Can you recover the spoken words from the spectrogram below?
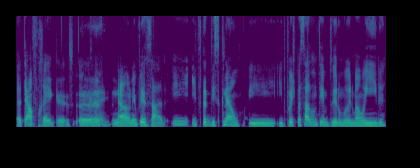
até há forrecas. eh, não, nem pensar. E, e, portanto disse que não. E, e depois, passado um tempo de ver o meu irmão a ir,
